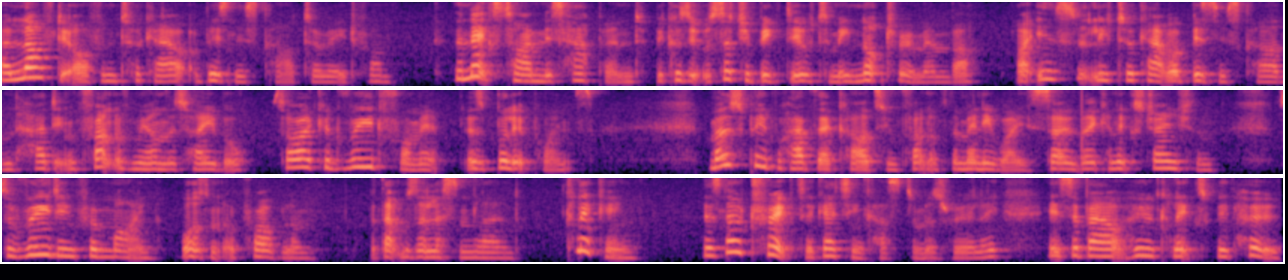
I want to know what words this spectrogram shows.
I laughed it off and took out a business card to read from. The next time this happened, because it was such a big deal to me not to remember, I instantly took out my business card and had it in front of me on the table so I could read from it as bullet points. Most people have their cards in front of them anyway, so they can exchange them. So reading from mine wasn't a problem, but that was a lesson learned. Clicking. There's no trick to getting customers, really. It's about who clicks with who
